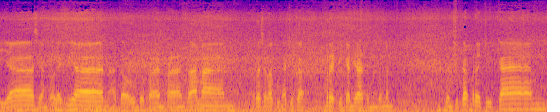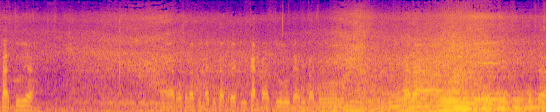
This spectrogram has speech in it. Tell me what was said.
hias yang koleksian atau untuk bahan-bahan taman. Rosella bunga juga meredikan ya teman-teman dan juga meredikan batu ya. Nah, Rosella bunga juga meredikan batu dari batu para ada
